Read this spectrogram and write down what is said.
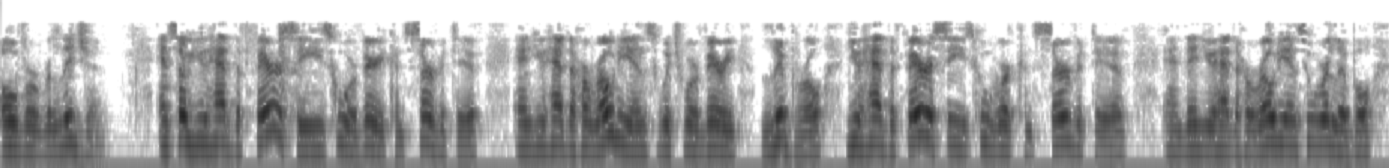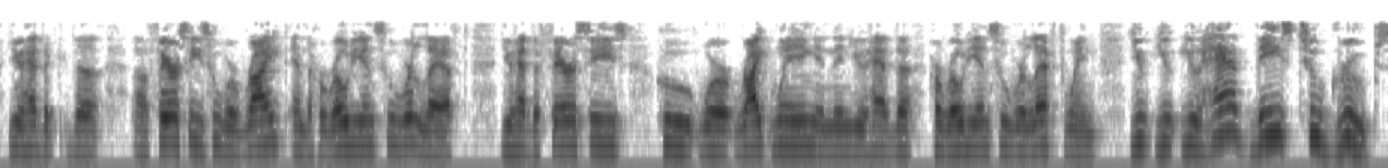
over religion. And so you had the Pharisees who were very conservative, and you had the Herodians which were very liberal. You had the Pharisees who were conservative, and then you had the Herodians who were liberal. You had the, the uh, Pharisees who were right and the Herodians who were left. You had the Pharisees who were right wing, and then you had the Herodians who were left wing. You, you, you had these two groups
